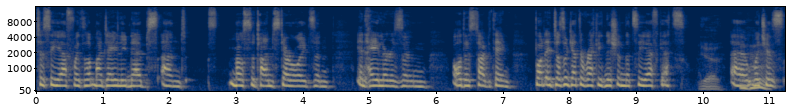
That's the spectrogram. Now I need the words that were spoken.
to CF with my daily nebs and most of the time steroids and inhalers and all this type of thing. But it doesn't get the recognition that CF gets yeah. uh, which is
